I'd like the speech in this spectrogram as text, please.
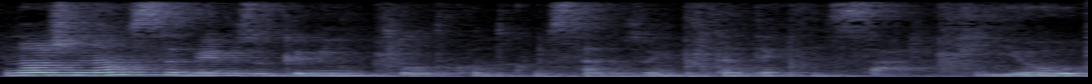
Nós não sabemos o caminho todo quando começamos, o importante é começar. E eu,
